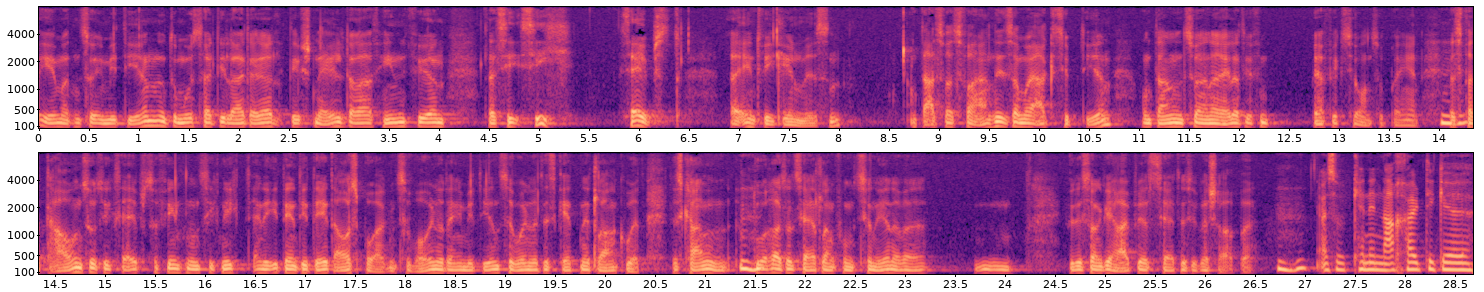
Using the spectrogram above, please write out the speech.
jemanden zu imitieren. Und du musst halt die Leute relativ schnell darauf hinführen, dass sie sich selbst äh, entwickeln müssen. Und das, was vorhanden ist, einmal akzeptieren und dann zu einer relativen Perfektion zu bringen. Mhm. Das Vertrauen zu sich selbst zu finden und sich nicht eine Identität ausborgen zu wollen oder imitieren zu wollen, weil das geht nicht lang gut. Das kann mhm. durchaus eine Zeit lang funktionieren, aber ich würde sagen, die Halbwertszeit ist überschaubar. Mhm. Also keine nachhaltige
